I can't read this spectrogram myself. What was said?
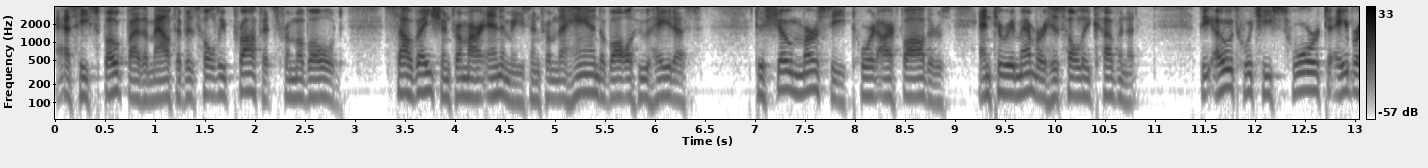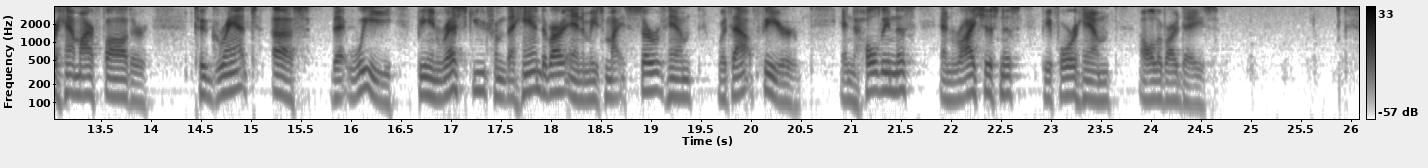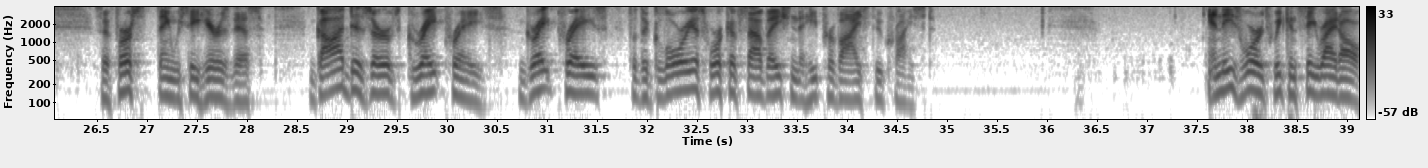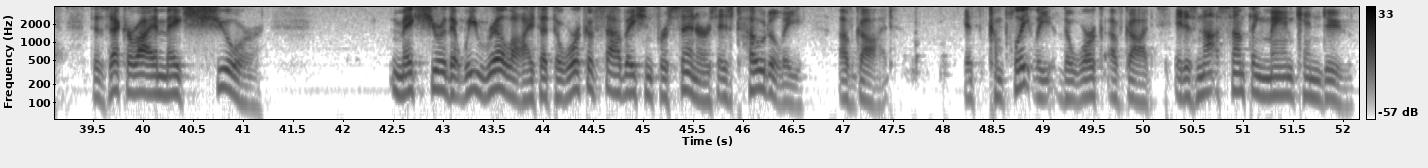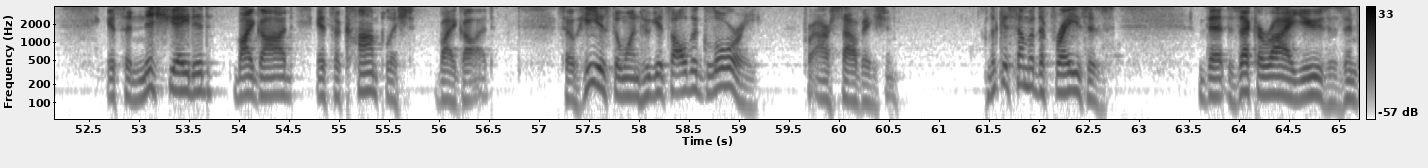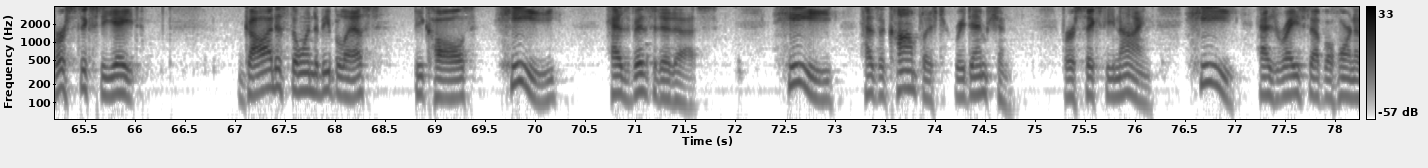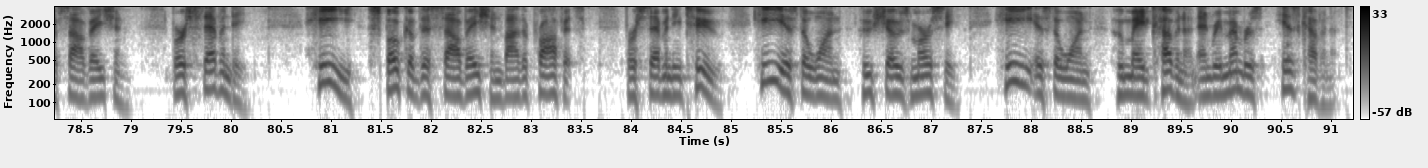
As he spoke by the mouth of his holy prophets from of old, salvation from our enemies and from the hand of all who hate us, to show mercy toward our fathers, and to remember his holy covenant, the oath which he swore to Abraham our father, to grant us that we, being rescued from the hand of our enemies, might serve him without fear in holiness and righteousness before him all of our days. So, first thing we see here is this God deserves great praise, great praise for the glorious work of salvation that he provides through Christ. In these words, we can see right off that Zechariah makes sure makes sure that we realize that the work of salvation for sinners is totally of God. It's completely the work of God. It is not something man can do. It's initiated by God, it's accomplished by God. So he is the one who gets all the glory for our salvation. Look at some of the phrases that Zechariah uses. In verse 68, God is the one to be blessed because he has visited us. He has accomplished redemption. Verse 69, he has raised up a horn of salvation. Verse 70, he spoke of this salvation by the prophets. Verse 72, he is the one who shows mercy. He is the one who made covenant and remembers his covenant.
